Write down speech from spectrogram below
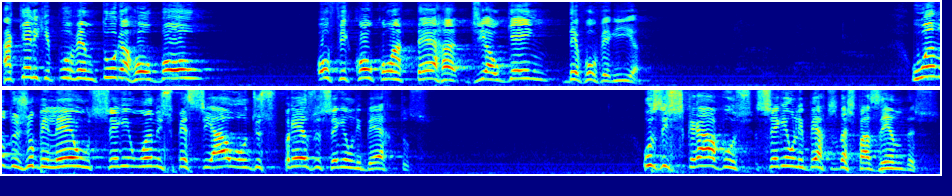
Aquele que porventura roubou ou ficou com a terra de alguém, devolveria. O ano do jubileu seria um ano especial onde os presos seriam libertos. Os escravos seriam libertos das fazendas.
